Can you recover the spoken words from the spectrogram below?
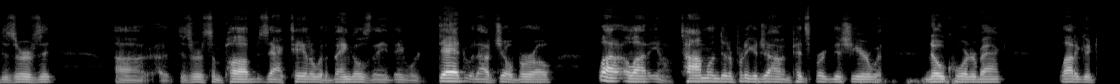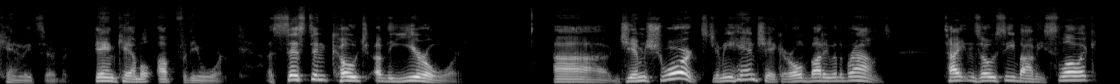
deserves it. Uh, uh, deserves some pub. Zach Taylor with the Bengals. They they were dead without Joe Burrow. A lot, a lot of, you know, Tomlin did a pretty good job in Pittsburgh this year with no quarterback. A lot of good candidates there, but Dan Campbell up for the award. Assistant Coach of the Year award. Uh, Jim Schwartz, Jimmy Handshake, our old buddy with the Browns. Titans OC Bobby Slowik,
